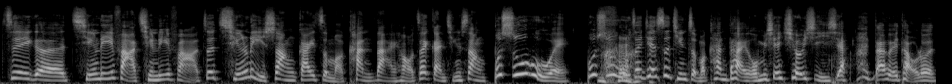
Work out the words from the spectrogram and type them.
这个情理法，情理法，这情理上该怎么看待哈？在感情上不舒服哎、欸，不舒服这件事情怎么看待？我们先休息一下，待会讨论。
